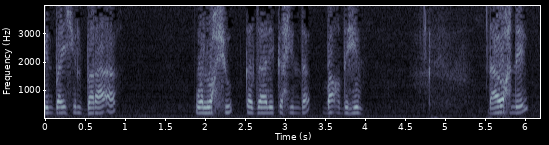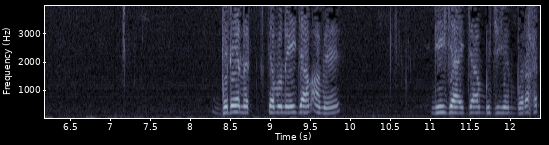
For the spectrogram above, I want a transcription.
من بيع البراءة والوحش كذلك عند بعضهم. daa wax ne bu dee nag jamono yi jaam amee ñuy jaay jaam bu jigéen bu rafet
